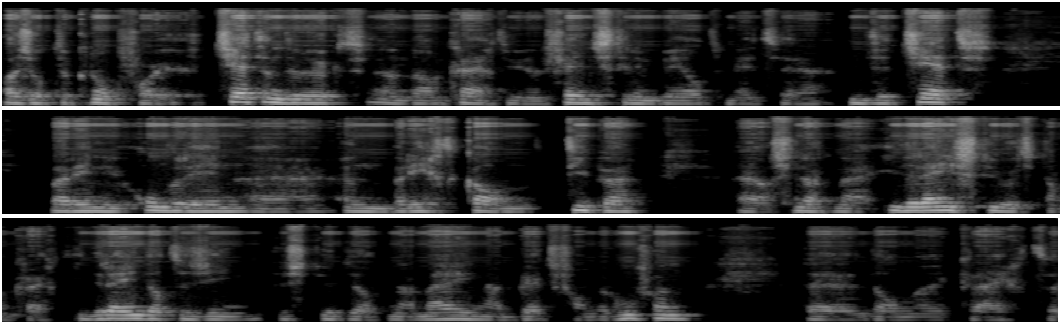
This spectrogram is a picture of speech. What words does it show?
Als je op de knop voor chatten drukt, dan krijgt u een venster in beeld met uh, de chat, waarin u onderin uh, een bericht kan typen. Uh, als je dat naar iedereen stuurt, dan krijgt iedereen dat te zien. Dus stuurt dat naar mij, naar Bert van der Hoeven. dan krijgt,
